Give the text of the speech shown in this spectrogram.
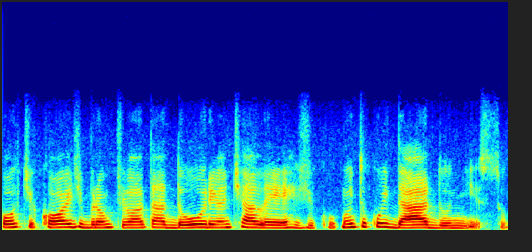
corticoide, broncodilatador e antialérgico. Muito cuidado nisso.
